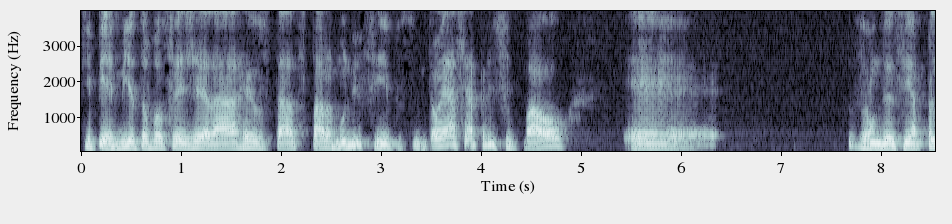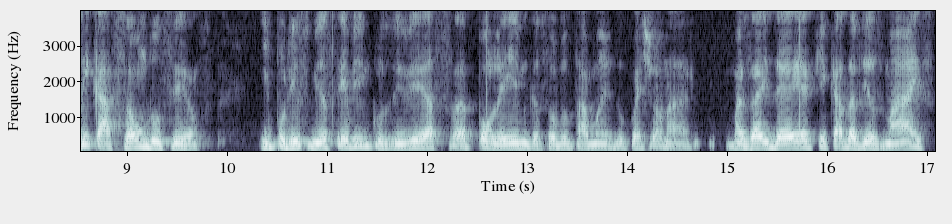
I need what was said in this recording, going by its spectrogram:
que permitam você gerar resultados para municípios. Então, essa é a principal, é, vamos dizer assim, aplicação do censo. E por isso mesmo teve, inclusive, essa polêmica sobre o tamanho do questionário. Mas a ideia é que cada vez mais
